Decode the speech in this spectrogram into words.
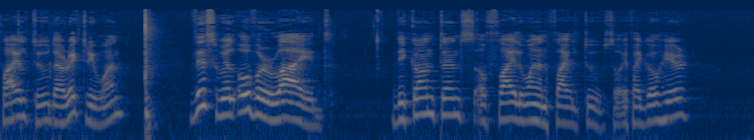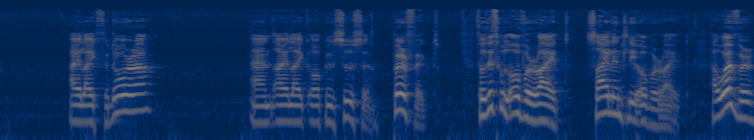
file 2 directory 1 this will override the contents of file 1 and file 2 so if I go here I like Fedora and I like OpenSUSE. Perfect. So this will overwrite silently overwrite. However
